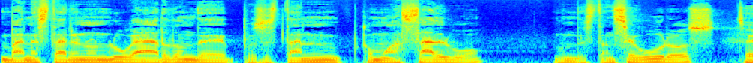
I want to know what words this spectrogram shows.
van a estar en un lugar donde pues están como a salvo, donde están seguros, Sí.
